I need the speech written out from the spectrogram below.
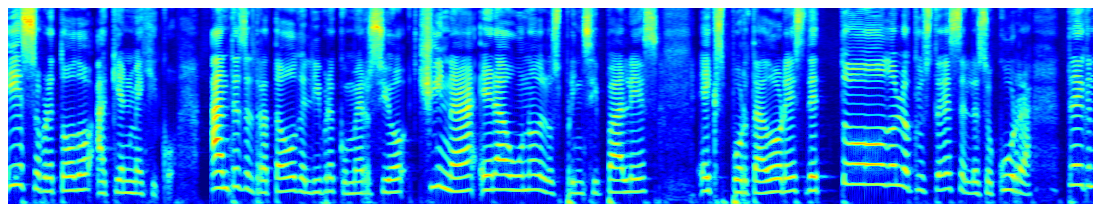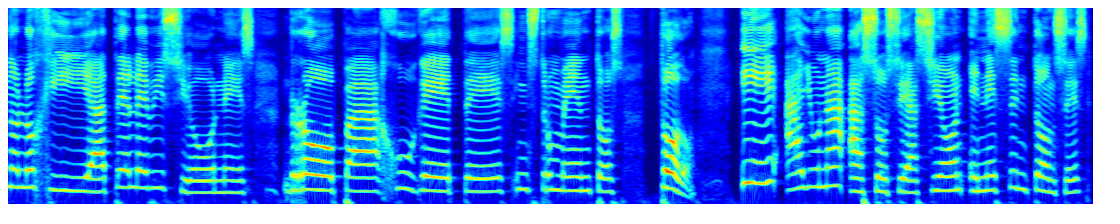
y sobre todo aquí en México. Antes del Tratado de Libre Comercio, China era uno de los principales exportadores de todo lo que a ustedes se les ocurra. Tecnología, televisiones, ropa, juguetes, instrumentos, todo. Y hay una asociación en ese entonces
